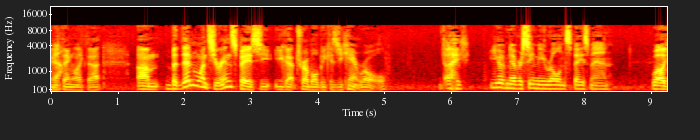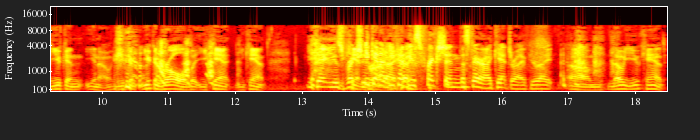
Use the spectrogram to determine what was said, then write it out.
anything like that. Um, but then once you're in space, you, you got trouble because you can't roll. I, you have never seen me roll in space, man. Well, you can, you know, you can you can roll, but you can't you can't You can't use You can't friction. You cannot- drive. you can't use friction. That's fair. I can't drive. You're right. um, no, you can't.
